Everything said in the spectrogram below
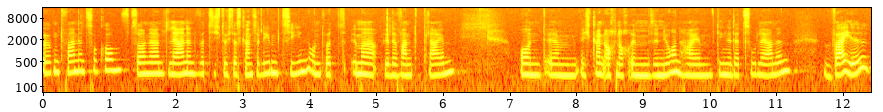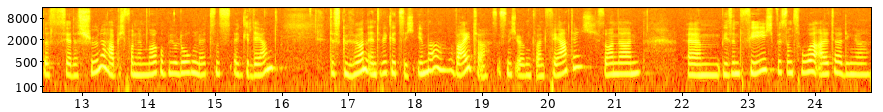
irgendwann in Zukunft, sondern Lernen wird sich durch das ganze Leben ziehen und wird immer relevant bleiben. Und ähm, ich kann auch noch im Seniorenheim Dinge dazu lernen, weil, das ist ja das Schöne, habe ich von einem Neurobiologen letztens äh, gelernt, das Gehirn entwickelt sich immer weiter. Es ist nicht irgendwann fertig, sondern ähm, wir sind fähig, bis ins hohe Alter Dinge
